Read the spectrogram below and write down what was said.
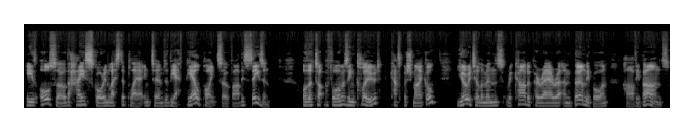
he is also the highest scoring Leicester player in terms of the FPL points so far this season. Other top performers include Kasper Schmeichel, Youri Tielemans, Ricardo Pereira, and Burnley born Harvey Barnes.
